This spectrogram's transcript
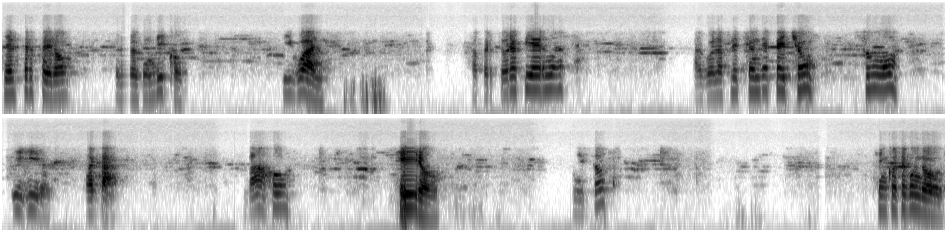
Y el tercero, los indico. Igual. Apertura de piernas. Hago la flexión de pecho. Subo y giro. Acá. Bajo. Giro. ¿Listos? 5 segundos.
